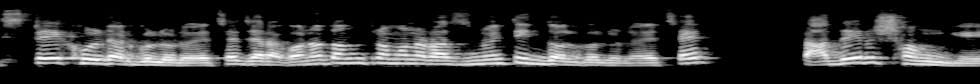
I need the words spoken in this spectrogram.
স্টেক হোল্ডারগুলো রয়েছে, যারা গণতন্ত্র মনা রাজনৈতিক দলগুলো রয়েছে, তাদের সঙ্গে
